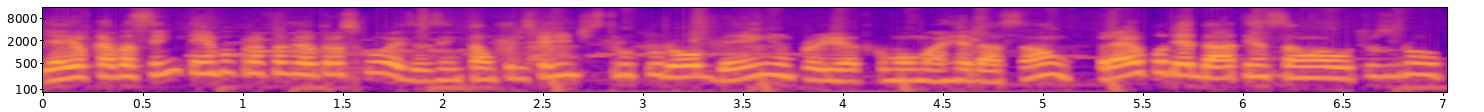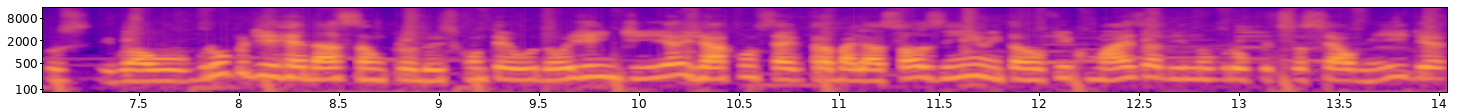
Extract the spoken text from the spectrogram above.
E aí eu ficava sem tempo para fazer outras coisas. Então por isso que a gente estruturou bem um projeto como uma redação, para eu poder dar atenção a outros grupos. Igual o grupo de redação produz conteúdo hoje em dia já consegue trabalhar sozinho, então eu fico mais ali no grupo de social media,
